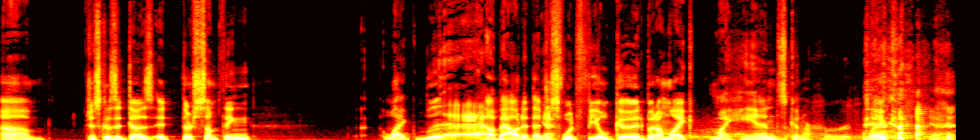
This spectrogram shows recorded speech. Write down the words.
um, just because it does it. There's something like about it that Yeah. just would feel good, but I'm like my hand's gonna hurt. Like Yeah.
